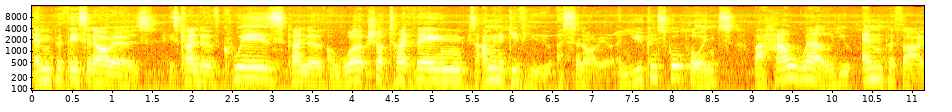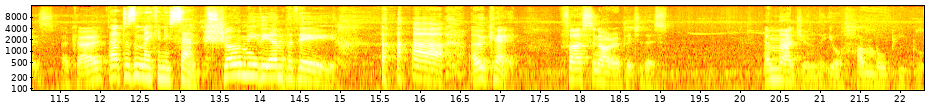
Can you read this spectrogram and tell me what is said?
empathy scenarios. It's kind of quiz, kind of a workshop type thing. So I'm going to give you a scenario, and you can score points by how well you empathize, okay? That doesn't make any sense. Show me the empathy. okay, first scenario, picture this. Imagine that you're humble people.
